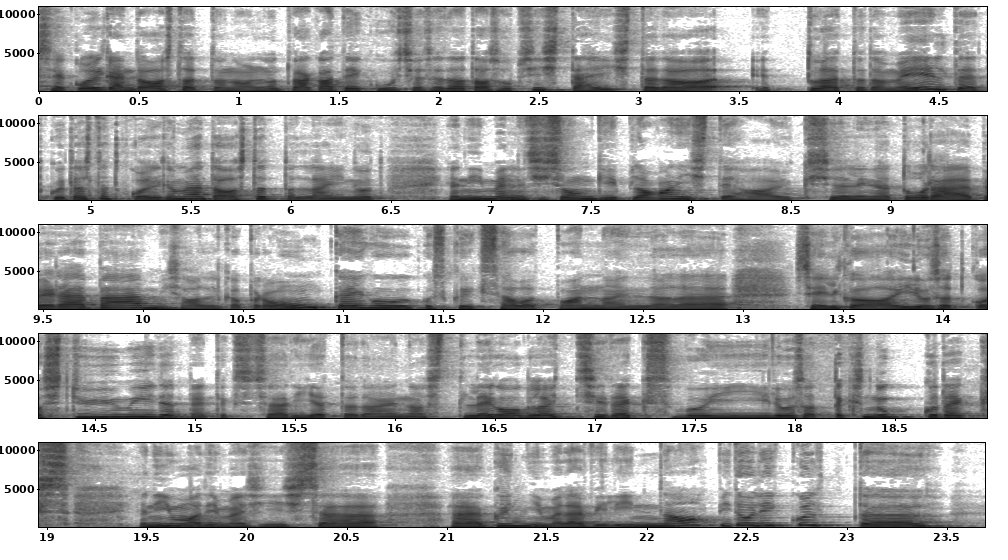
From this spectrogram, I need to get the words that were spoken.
see kolmkümmend aastat on olnud väga tegus ja seda tasub siis tähistada, et tuletada meelde, et kuidas need kolmkümmend aastat on läinud. ja nii meil siis ongi plaanis teha üks selline tore perepäev, mis algab rongkäiguga, kus kõik saavad panna endale selga ilusad kostüümid, et näiteks riietada ennast legoklotsideks või ilusateks nukkudeks ja niimoodi me siis äh, kõnnime läbi linna pidulikult äh, Äh,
